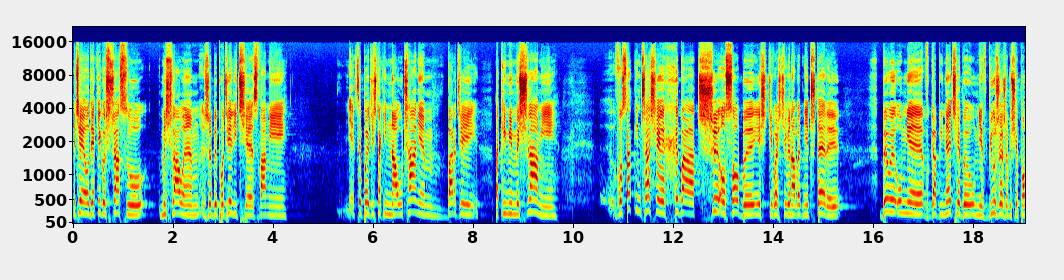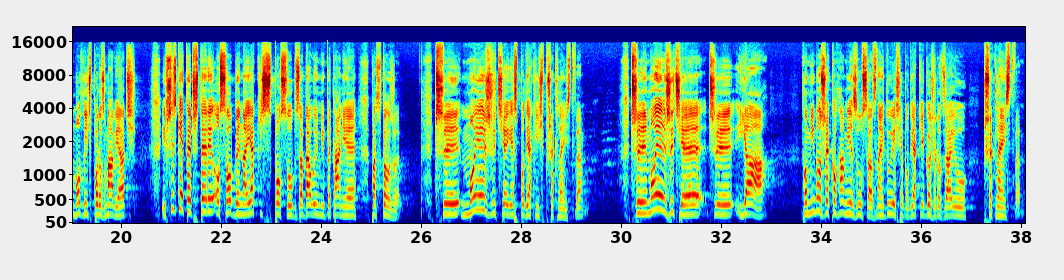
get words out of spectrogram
Wiecie, od jakiegoś czasu myślałem, żeby podzielić się z wami, nie chcę powiedzieć takim nauczaniem, bardziej takimi myślami. W ostatnim czasie chyba trzy osoby, jeśli właściwie nawet nie cztery, były u mnie w gabinecie, były u mnie w biurze, żeby się pomodlić, porozmawiać. I wszystkie te cztery osoby na jakiś sposób zadały mi pytanie, pastorze, czy moje życie jest pod jakimś przekleństwem? Czy moje życie, czy ja, pomimo że kocham Jezusa, znajduję się pod jakiegoś rodzaju przekleństwem?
